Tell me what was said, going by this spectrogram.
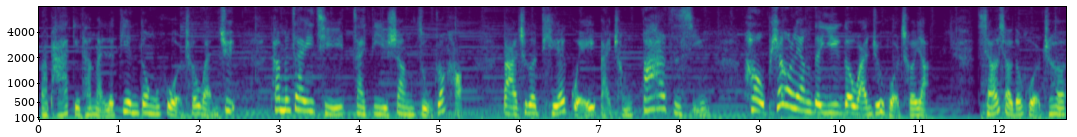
爸爸给他买了电动火车玩具，他们在一起在地上组装好，把这个铁轨摆成八字形，好漂亮的一个玩具火车呀！小小的火车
